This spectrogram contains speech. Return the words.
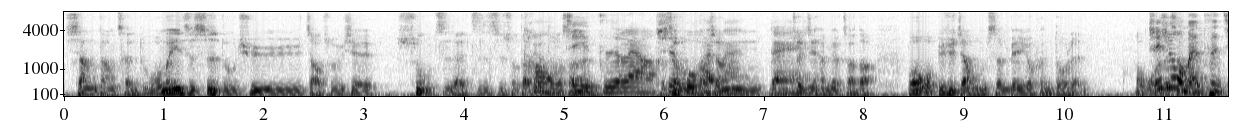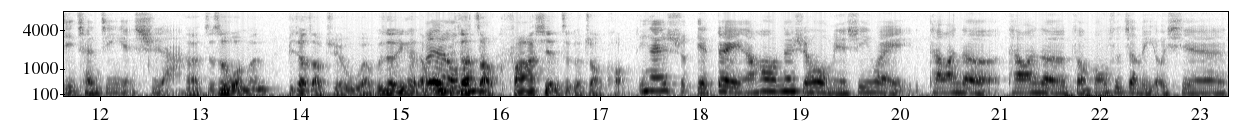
相当程度，我们一直试图去找出一些数字来支持，说到底有多少人。资料可似是我们好像、嗯、对。最近还没有找到。不过我必须讲，我们身边有很多人。哦其实我们自己曾经也是啊，呃，只是我们比较早觉悟啊，不是应该讲，我们比较早发现这个状况。应该说也对。然后那时候我们也是因为台湾的台湾的总公司这里有一些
